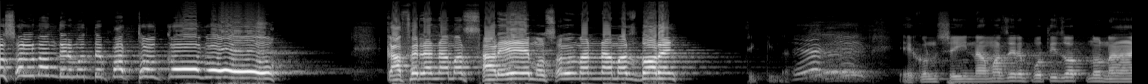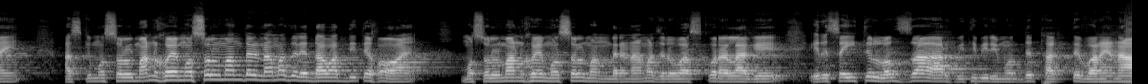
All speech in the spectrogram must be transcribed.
মুসলমানদের মধ্যে পার্থক্য গো। কাফেরা নামাজ সারে মুসলমান নামাজ ধরে। ঠিক কিনা? এখন সেই নামাজের প্রতি যত্ন নাই। আজকে মুসলমান হয়ে মুসলমানদের নামাজের দাওয়াত দিতে হয়। মুসলমান হয়ে মুসলমানদের নামাজের ওয়াজ করা লাগে। এর সেইতে লজ্জা আর পৃথিবীর মধ্যে থাকতে পারে না।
